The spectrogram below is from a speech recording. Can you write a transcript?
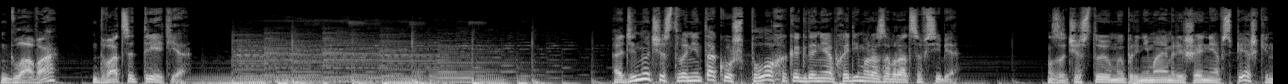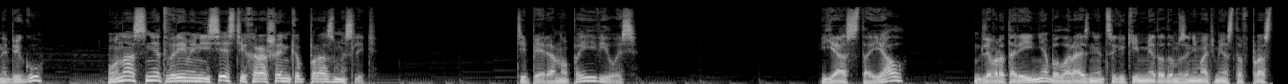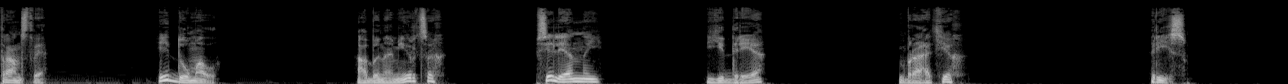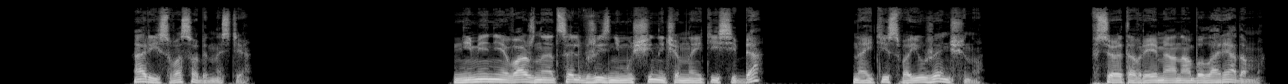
Глава 23 Одиночество не так уж плохо, когда необходимо разобраться в себе. Зачастую мы принимаем решения в спешке, на бегу. У нас нет времени сесть и хорошенько поразмыслить. Теперь оно появилось. Я стоял, для вратарей не было разницы, каким методом занимать место в пространстве, и думал об иномирцах, Вселенной, ядре, братьях, рис. А рис в особенности. Не менее важная цель в жизни мужчины, чем найти себя, найти свою женщину. Все это время она была рядом.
